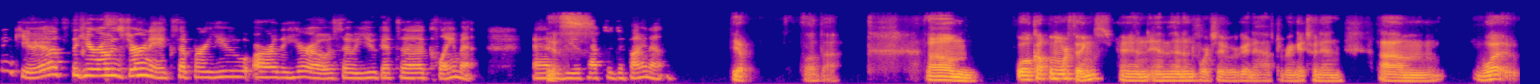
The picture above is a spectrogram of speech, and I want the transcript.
Thank you. Yeah, it's the hero's journey, except for you are the hero, so you get to claim it, and yes. you just have to define it. Yep, love that. Um, well, a couple more things, and and then unfortunately we're going to have to bring it to an end. Um, what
